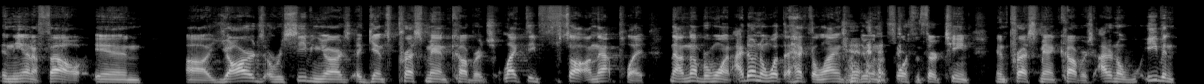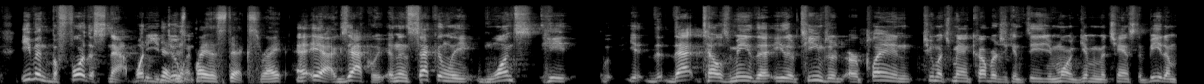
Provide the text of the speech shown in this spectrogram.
in the NFL in uh, yards or receiving yards against press man coverage, like they saw on that play. Now, number one, I don't know what the heck the Lions were doing on fourth and thirteen in press man coverage. I don't know even even before the snap. What are you yeah, doing? Play the sticks, right? Uh, yeah, exactly. And then secondly, once he that tells me that either teams are, are playing too much man coverage against DJ Moore and give him a chance to beat him,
